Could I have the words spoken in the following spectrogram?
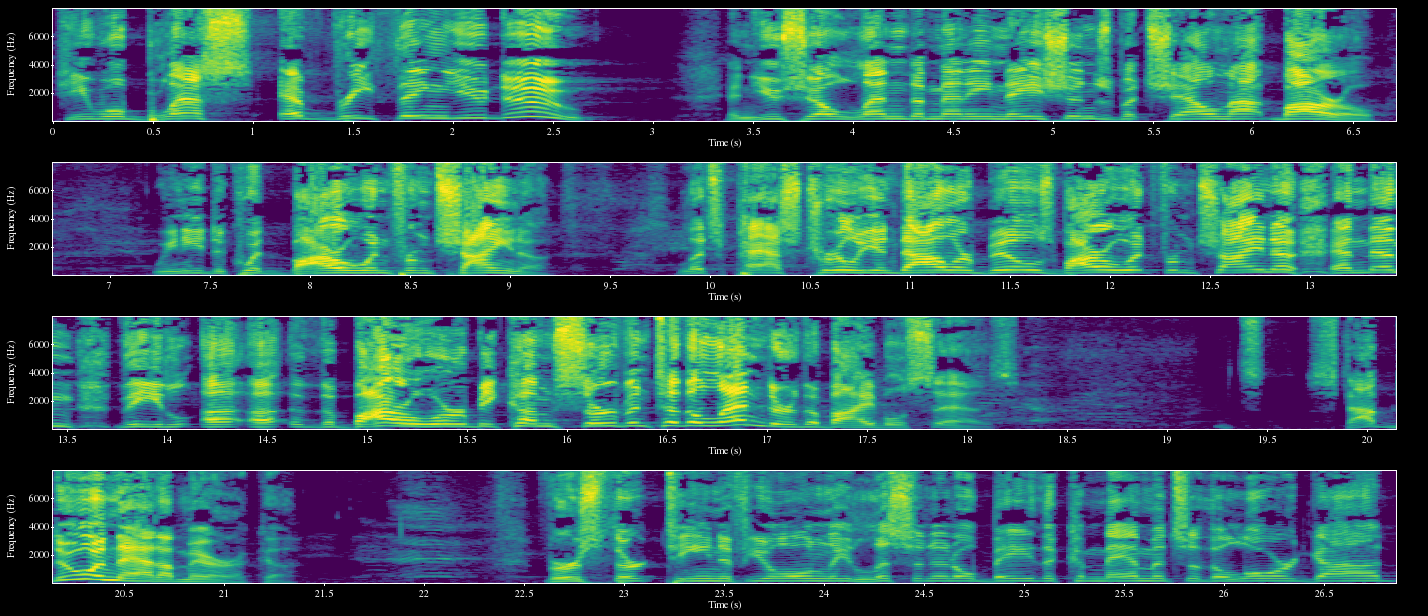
He will bless everything you do. And you shall lend to many nations, but shall not borrow. We need to quit borrowing from China. Let's pass trillion dollar bills, borrow it from China, and then the, uh, uh, the borrower becomes servant to the lender, the Bible says. Stop doing that, America. Verse 13 If you'll only listen and obey the commandments of the Lord God,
